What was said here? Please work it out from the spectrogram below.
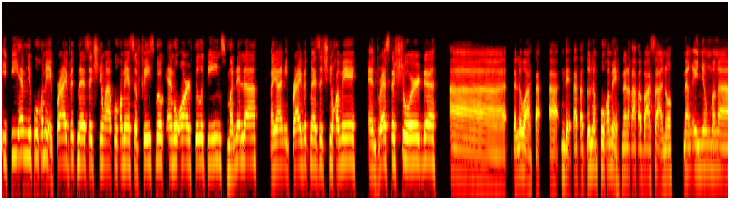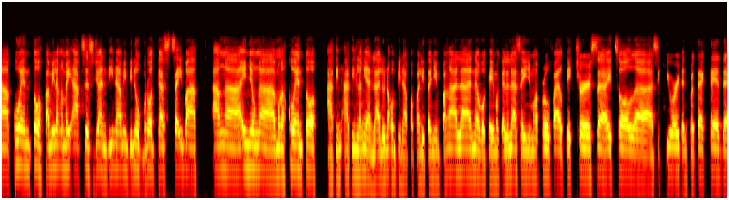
I-PM niyo po kami, private message niyo nga po kami sa Facebook MOR Philippines Manila Ayan, i-private message nyo kami and rest assured, uh, dalawa, ta, uh, hindi, tatatlo lang po kami na nakakabasa ano, ng inyong mga kwento. Kami lang ang may access dyan. Di namin bino-broadcast sa iba ang uh, inyong uh, mga kwento. Atin-atin lang yan, lalo na kung pinapapalitan nyo yung pangalan, huwag kayong mag-alala sa inyong mga profile pictures. Uh, it's all uh, secured and protected.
